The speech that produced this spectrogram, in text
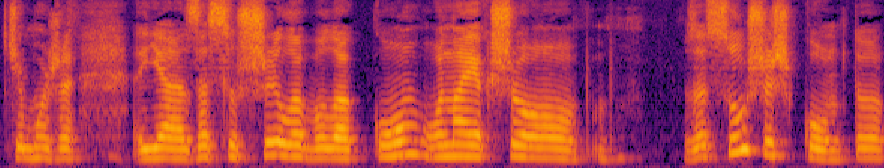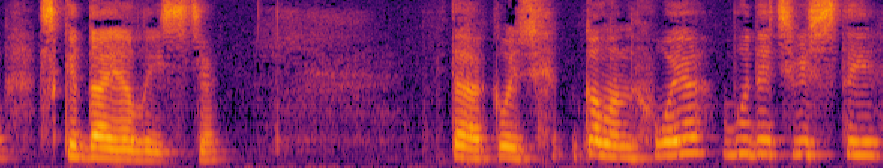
Чи, може, я засушила була ком. Вона, якщо засушиш ком, то скидає листя. Так, ось каланхоя буде цвісти.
